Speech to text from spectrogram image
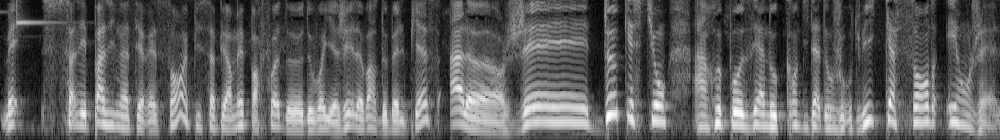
mais ça n'est pas inintéressant et puis ça permet parfois de, de voyager et d'avoir de belles pièces. Alors, j'ai deux questions à reposer à nos candidats d'aujourd'hui, Cassandre et Angèle.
